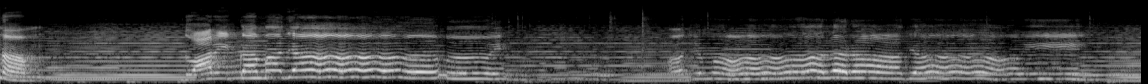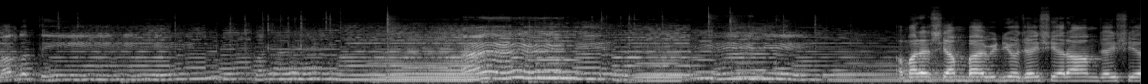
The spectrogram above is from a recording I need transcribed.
પૂનમ દ્વારિકામાં જાય. અજમલ રાજાવી ભક્તિ અમારે શ્યામભાઈ વીડિયો જય શ્રી રામ જય શ્રી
